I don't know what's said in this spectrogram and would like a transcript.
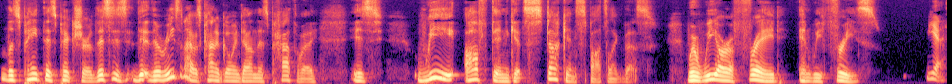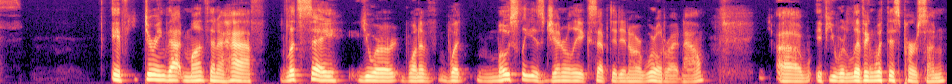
let's paint this picture. This is the, the reason I was kind of going down this pathway is we often get stuck in spots like this where we are afraid and we freeze. Yes. If during that month and a half, let's say you are one of what mostly is generally accepted in our world right now, uh, if you were living with this person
